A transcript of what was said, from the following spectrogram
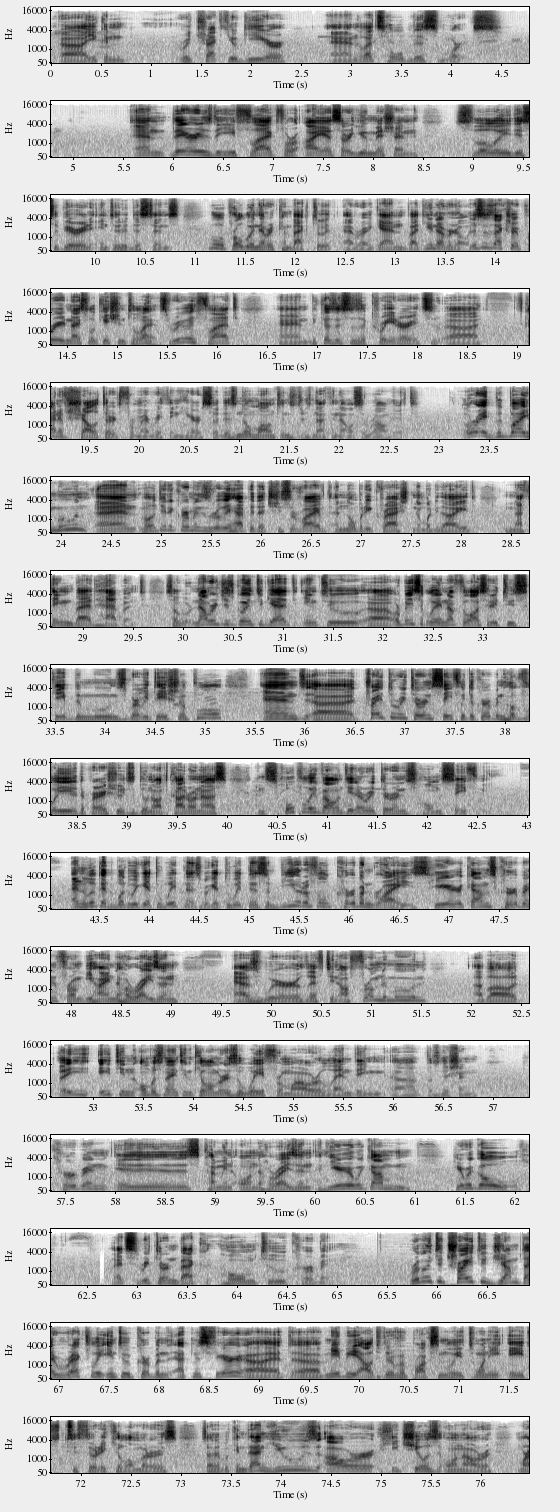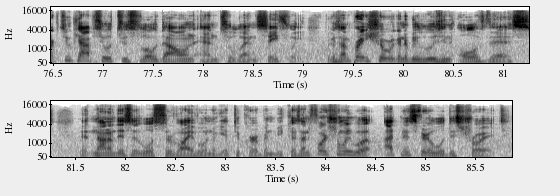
Uh, you can retract your gear and let's hope this works. And there is the flag for ISRU mission slowly disappearing into the distance. We'll probably never come back to it ever again, but you never know. This is actually a pretty nice location to land. It's really flat, and because this is a crater, it's uh, it's kind of sheltered from everything here, so there's no mountains, there's nothing else around it. Alright, goodbye Moon, and Valentina Kerman is really happy that she survived and nobody crashed, nobody died, nothing bad happened. So now we're just going to get into, uh, or basically enough velocity to escape the Moon's gravitational pull and uh, try to return safely to Kerbin. Hopefully the parachutes do not cut on us, and hopefully Valentina returns home safely. And look at what we get to witness. We get to witness a beautiful Kerbin rise. Here comes Kerbin from behind the horizon as we're lifting off from the moon about 18, almost 19 kilometers away from our landing uh, position. Kerbin is coming on the horizon, and here we come. Here we go. Let's return back home to Kerbin. We're going to try to jump directly into Kerbin atmosphere uh, at uh, maybe altitude of approximately 28 to 30 kilometers so that we can then use our heat shields on our Mark II capsule to slow down and to land safely. Because I'm pretty sure we're going to be losing all of this. None of this will survive when we get to Kerbin because unfortunately well, atmosphere will destroy it.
